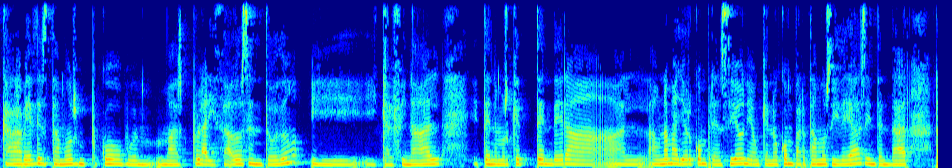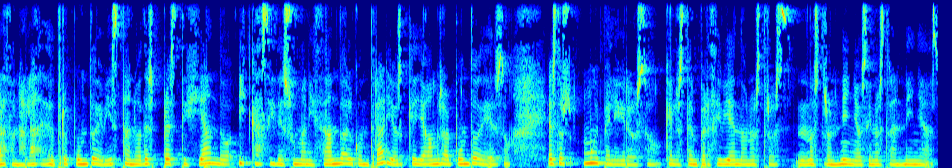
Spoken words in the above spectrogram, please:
cada vez estamos un poco pues, más polarizados en todo y, que al final tenemos que tender a, a, una mayor comprensión y aunque no compartamos ideas, intentar razonarlas desde otro punto de vista, no desprestigiando y casi deshumanizando al contrario, es que llegamos al punto de eso. Esto es muy peligroso que lo estén percibiendo nuestros, nuestros niños y nuestras niñas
